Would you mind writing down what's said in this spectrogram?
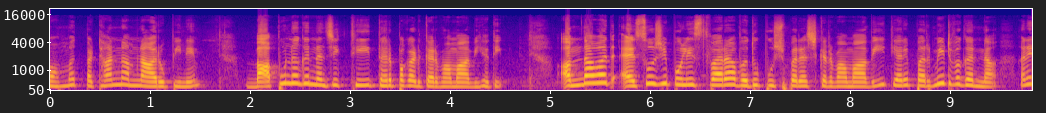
મોહમ્મદ પઠાણ નામના આરોપીને બાપુનગર નજીકથી ધરપકડ કરવામાં આવી હતી. અમદાવાદ એસઓજી પોલીસ દ્વારા વધુ પૂછપરછ કરવામાં આવી ત્યારે પરમિટ વગરના અને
